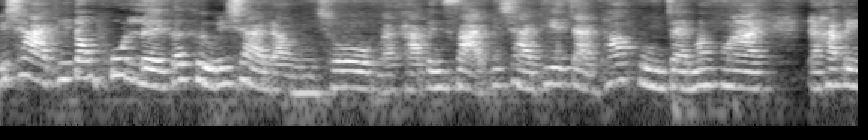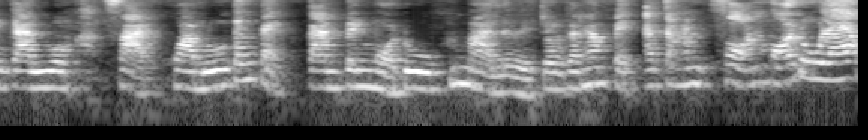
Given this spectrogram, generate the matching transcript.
วิชาที่ต้องพูดเลยก็คือวิชาดาวน์โชคนะคะ เป็นศาสตร์วิชาที่อาจารย์ภาคภูมิใจมากมายนะคะ เป็นการรวมศาสตร์ความรู้ตั้งแต่การเป็นหมอดูขึ้นมาเลย จนกระทั่งเป็นอาจารย์สอนหมอดูแล้ว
